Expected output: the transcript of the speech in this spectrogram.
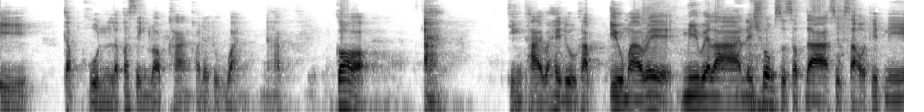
ดีกับคุณแล้วก็สิ่งรอบข้างเขาได้ทุกวันนะครับ ก็อะทิ้งท้ายไว้ให้ดูครับอิลมาเร่มีเวลาในช่วงสุดสัปดาห์ศุกร์เสาร์อาทิตย์นี้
